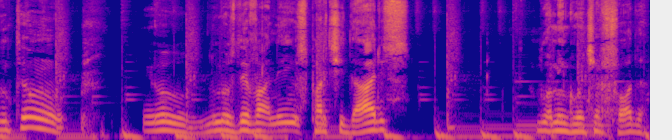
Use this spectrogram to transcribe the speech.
Então, eu, nos meus devaneios partidários, do Amingote é foda.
